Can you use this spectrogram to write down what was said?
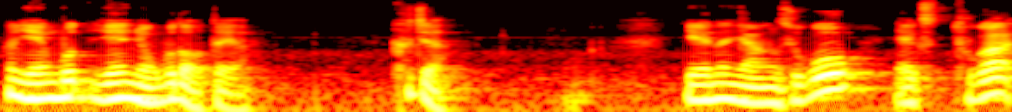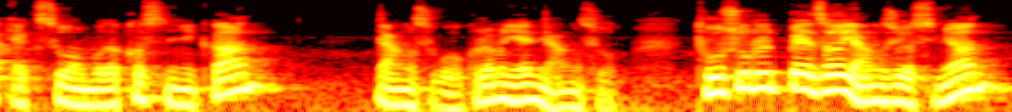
그럼 얘는 0보다 어때요? 크죠? 얘는 양수고 x2가 x1보다 컸으니까 양수고. 그러면 얘는 양수. 두 수를 빼서 양수였으면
